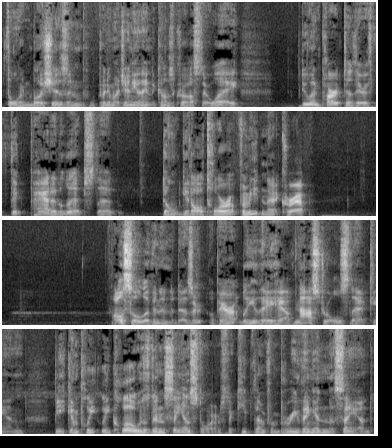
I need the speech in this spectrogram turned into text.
thorn bushes and pretty much anything that comes across their way, due in part to their thick padded lips that don't get all tore up from eating that crap. Also, living in the desert, apparently they have nostrils that can be completely closed in sandstorms to keep them from breathing in the sand.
